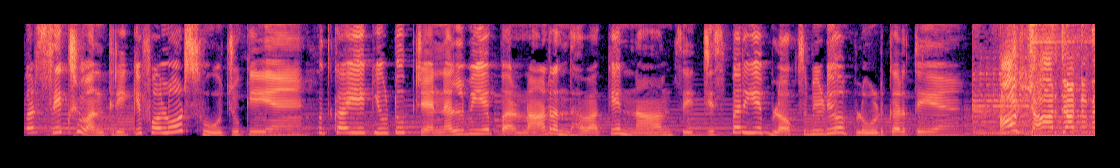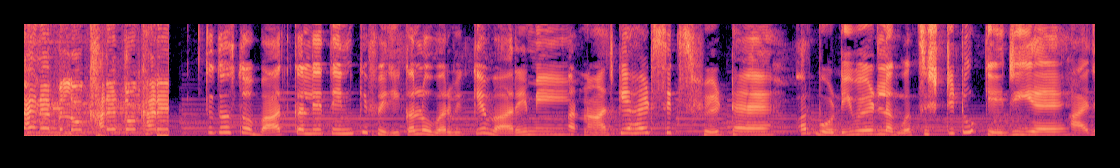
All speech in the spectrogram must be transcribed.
पर 613 के फॉलोअर्स हो चुके हैं। खुद का एक यूट्यूब चैनल भी है, परनाज रंधावा के नाम से, जिस पर ये ब्लॉग्स वीडियो अपलोड करते हैं। तो दोस्तों बात कर लेते हैं इनकी फ़िज़िकल ओवरव्यू के बारे में। अनाज की हाइट सिक्स फीट है और बॉडी वेट लगभग 62 केजी है। आज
